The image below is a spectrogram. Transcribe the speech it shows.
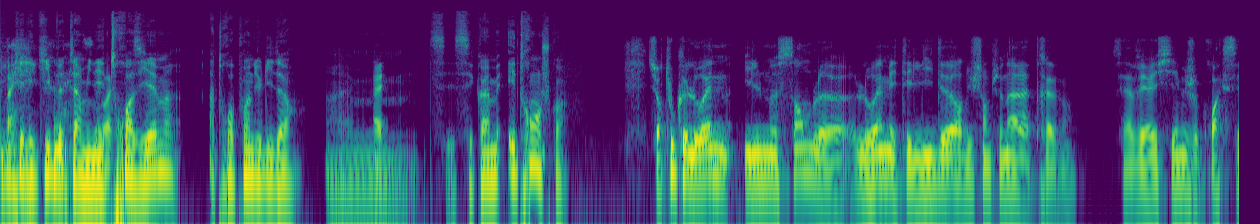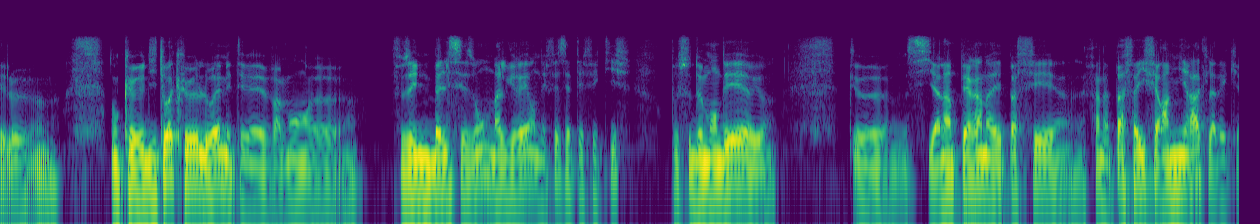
et quelle équipe va terminer 3e à 3 points du leader? Euh, C'est quand même étrange quoi. Surtout que l'OM, il me semble, l'OM était leader du championnat à la trêve. C'est à vérifier, mais je crois que c'est le. Donc euh, dis-toi que l'OM était vraiment euh, faisait une belle saison malgré en effet cet effectif. On peut se demander euh, que si Alain Perrin n'avait pas fait, enfin n'a pas failli faire un miracle avec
